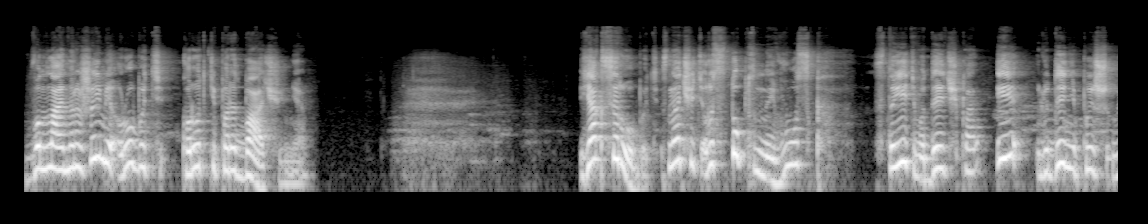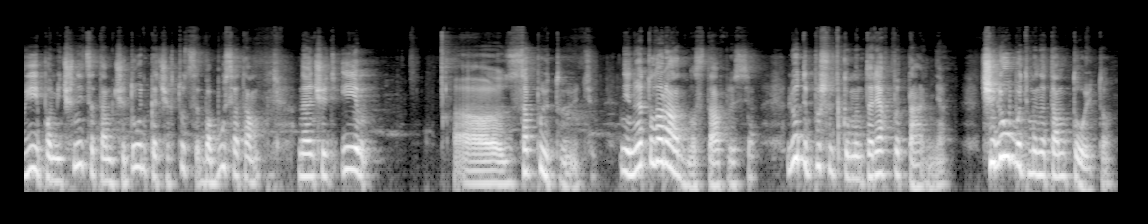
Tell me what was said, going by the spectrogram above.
в онлайн режимі робить короткі передбачення. Як це робить? Значить, розтоплений воск, стоїть водичка, і людині пише, її помічниця там, чи донька, чи хто це, бабуся там, значить, і а, запитують. Ні, ну я толерантно ставлюся. Люди пишуть в коментарях питання: чи любить мене там той-то?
